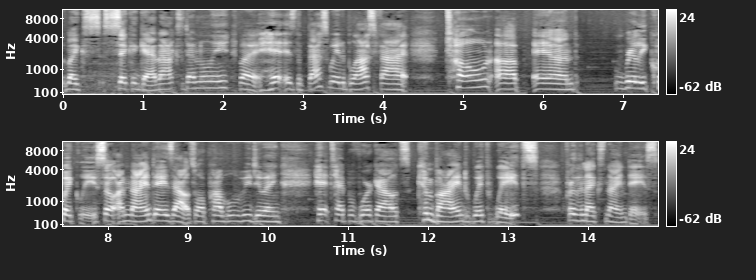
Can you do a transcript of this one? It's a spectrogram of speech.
like sick again accidentally. But HIIT is the best way to blast fat, tone up, and really quickly. So I'm nine days out, so I'll probably be doing HIIT type of workouts combined with weights for the next nine days.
